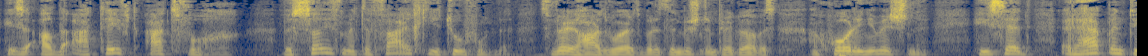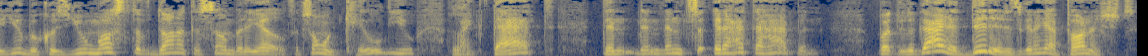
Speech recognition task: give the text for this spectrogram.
He said, al the ateft atfuch. It's a very hard word, but it's the Mishnah in Pirkei I'm quoting your Mishnah. He said, it happened to you because you must have done it to somebody else. If someone killed you like that, then, then, then it had to happen. But the guy that did it is going to get punished.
